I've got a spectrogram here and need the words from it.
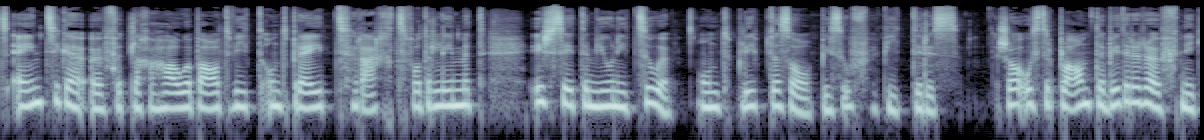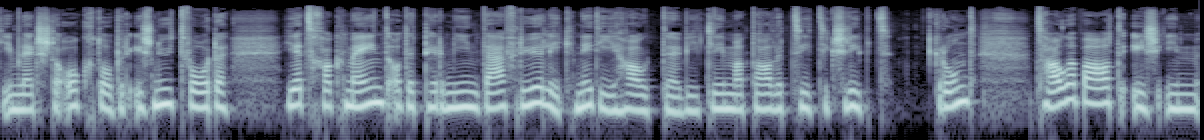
das einzige öffentliche Hallenbad weit und breit rechts von der Limit, ist seit dem Juni zu und bleibt so bis auf Weiteres. Schon aus der geplanten Wiedereröffnung im letzten Oktober ist nichts geworden. Jetzt kann die Gemeinde oder der Termin diesen Frühling nicht einhalten, wie die Limmataler Zeitung schreibt. Grund, das Hallenbad ist im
